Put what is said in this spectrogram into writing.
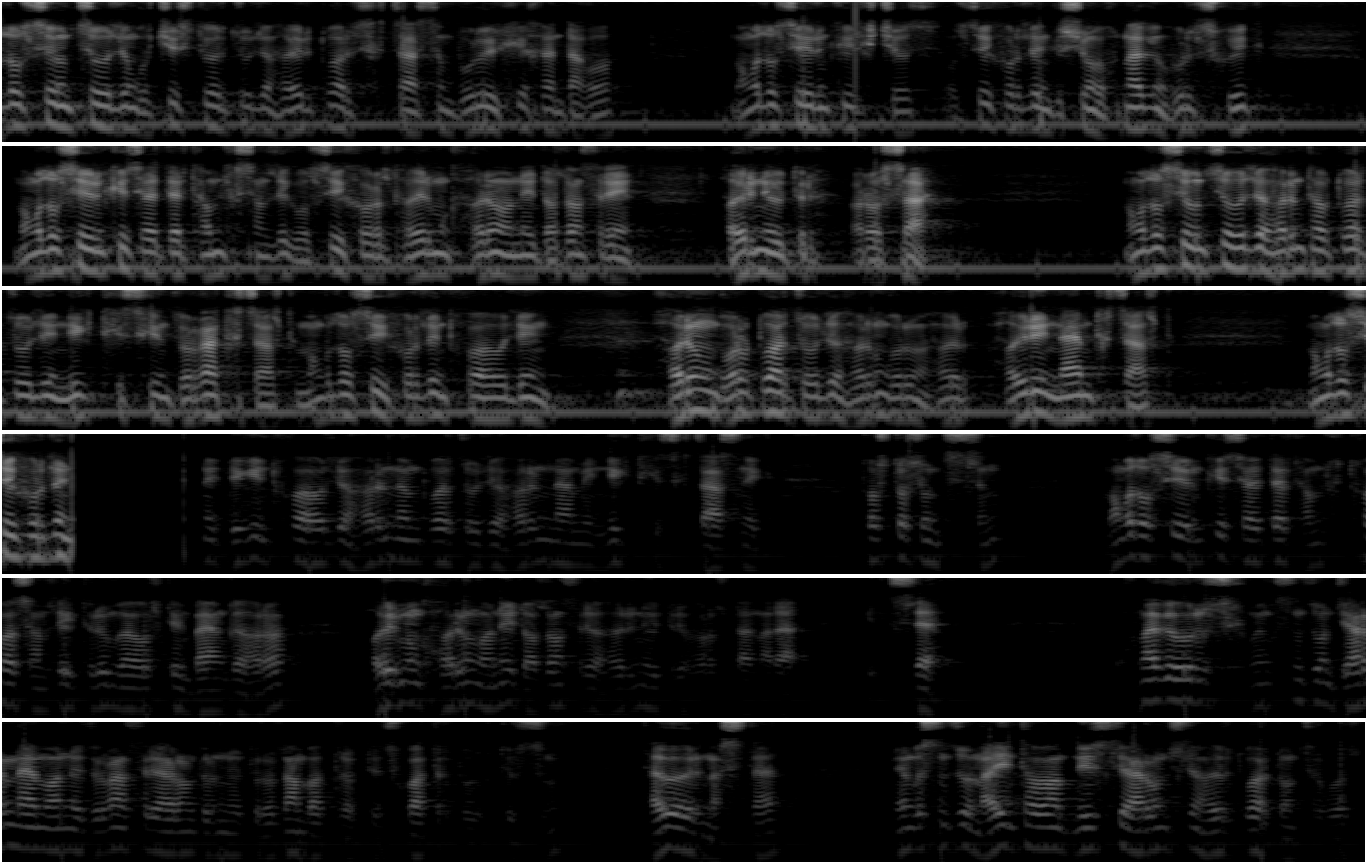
Улсын үндсэн хуулийн 39-р зүйлийн 2-р хэсэг заасан бүрэн эрхийнхээ дагуу Монгол улсын ерөнхийлөгчөөс улсын их хурлын гишүүн Ухнагийн хөрөлсөхийг Монгол улсын ерөнхий сайдаар томлох саналыг улсын их хурлд 2020 оны 7 сарын 2-ны өдөр оруулсан. Монгол улсын үндсэн хуулийн 25 дугаар зүйлийн 1-р хэсгийн 6 дахь заалт Монгол улсын их хурлын тухай хуулийн 23 дугаар зүйлийн 23 2-ын 8 дахь заалт Монгол улсын их хурлын дэгийн тухай хуулийн 28 дугаар зүйлийн 28-ын 1 дахь хэсэг заасныг тус тус үндэслэн Монгол улсын ерөнхий сайдаар томлох тухай саналыг төрийн байгуулалтын байнгын хороо 2020 оны 7 сарын 20-ны өдрийн хуралдаанаараа хэлцлээ. Ухнагийн хөрс 1968 оны 6 сарын 14-ний өдөр Улаанбаатар хотын Сүхбаатар дүрэгтүүлсэн 52 настай 1985 онд нийслэлийн 10 жилийн 2 дугаар дунд сургууль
